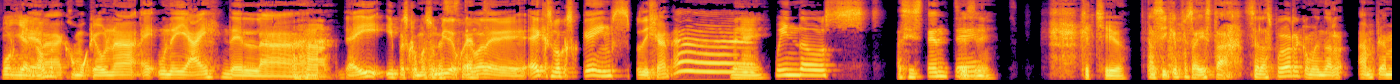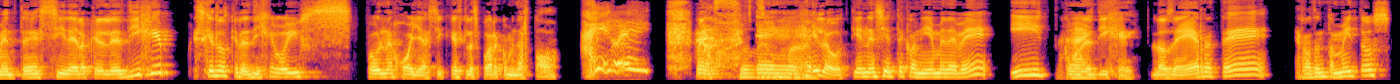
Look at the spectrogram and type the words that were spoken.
porque era como que una, eh, un AI de la Ajá. de ahí. Y pues como es un Un videojuego de Xbox Games, pues dijeron, ah, Sí. Windows, asistente. Sí, sí. Qué chido. Así que pues ahí está. Se las puedo recomendar ampliamente. Si de lo que les dije, es que lo que les dije hoy fue una joya, así que les puedo recomendar todo. Ay, güey. Bueno, eh, Halo tiene 7 con IMDB y como Ajá. les dije, los de RT, Rotten Tomatoes,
